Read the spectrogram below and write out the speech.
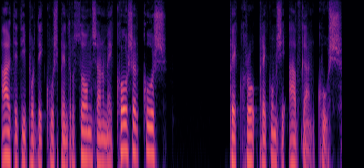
alte tipuri de cuș pentru somn, și anume kosher cuș, precum și afgan cuș.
